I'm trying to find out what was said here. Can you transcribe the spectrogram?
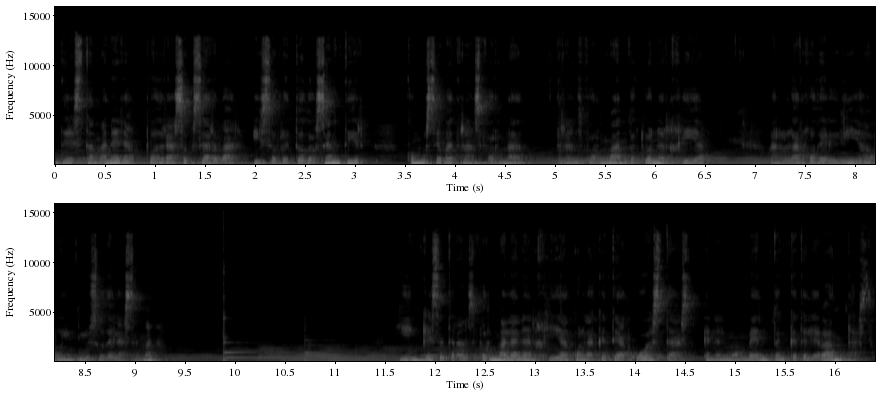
De esta manera podrás observar y sobre todo sentir cómo se va transformando tu energía a lo largo del día o incluso de la semana. ¿Y en qué se transforma la energía con la que te acuestas en el momento en que te levantas?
